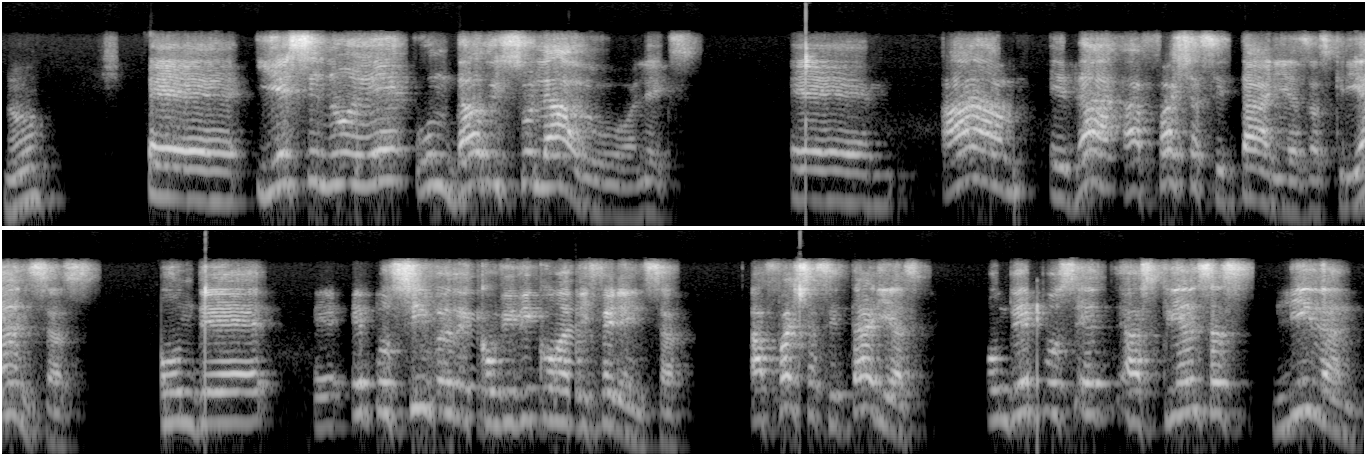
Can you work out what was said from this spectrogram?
Não? É, eh, e esse não é um dado isolado, Alex. Eh, há, edad, há faixas etárias das crianças onde é, é possível de conviver com a diferença. Há faixas etárias onde as crianças lidam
